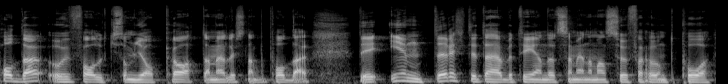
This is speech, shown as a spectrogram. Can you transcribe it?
poddar och hur folk som jag pratar med lyssnar på poddar. Det är inte riktigt det här beteendet som är när man surfar runt på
